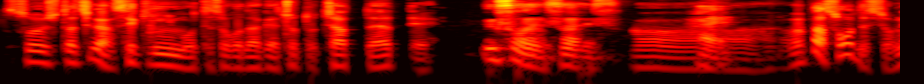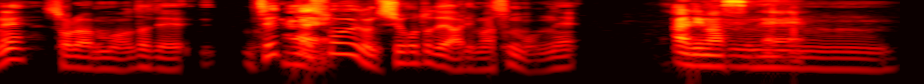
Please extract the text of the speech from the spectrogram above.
そういう人たちが責任持ってそこだけちょっとチャッとやって。そうです、そうです。はいやっぱそうですよね。それはもう、だって、絶対そういうの仕事でありますもんね。ありますねう。ん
